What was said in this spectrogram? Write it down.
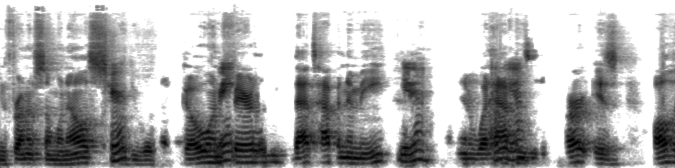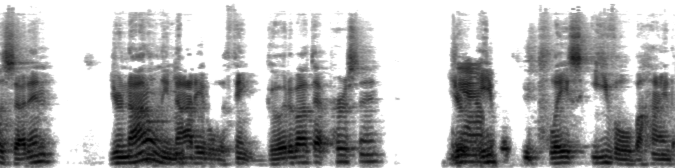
in front of someone else, sure. you will let go unfairly. Right. That's happened to me. Yeah. And what oh, happens yeah. in your heart is all of a sudden you're not only mm-hmm. not able to think good about that person, you're yeah. able to place evil behind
